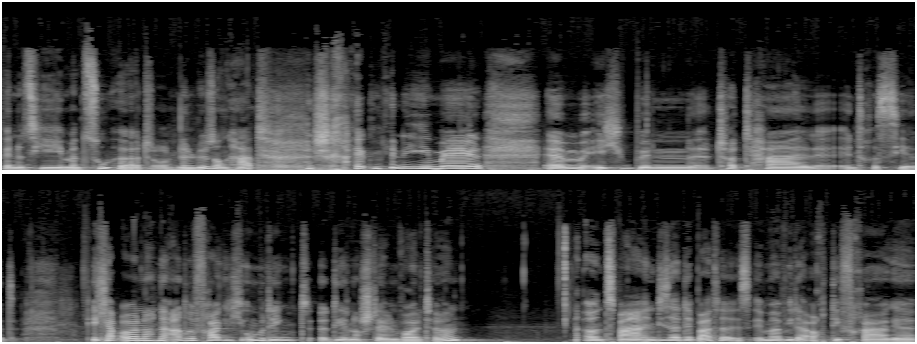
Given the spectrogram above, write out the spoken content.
wenn uns hier jemand zuhört und eine Lösung hat, schreib mir eine E-Mail. Ähm, ich bin total interessiert. Ich habe aber noch eine andere Frage, die ich unbedingt äh, dir noch stellen wollte. Und zwar in dieser Debatte ist immer wieder auch die Frage,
